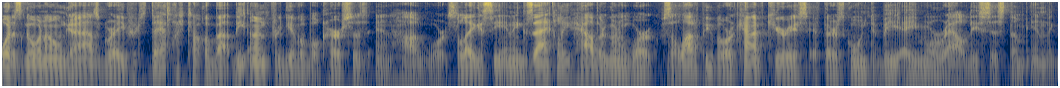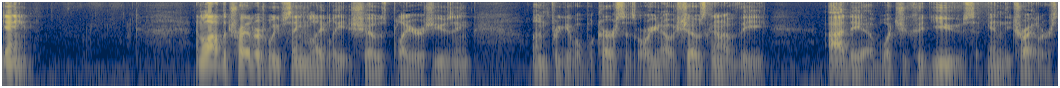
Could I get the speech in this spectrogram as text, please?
What is going on, guys? Grave here. Today, I'd like to talk about the unforgivable curses in Hogwarts Legacy and exactly how they're going to work. Because a lot of people are kind of curious if there's going to be a morality system in the game. And a lot of the trailers we've seen lately, it shows players using unforgivable curses, or you know, it shows kind of the idea of what you could use in the trailers.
